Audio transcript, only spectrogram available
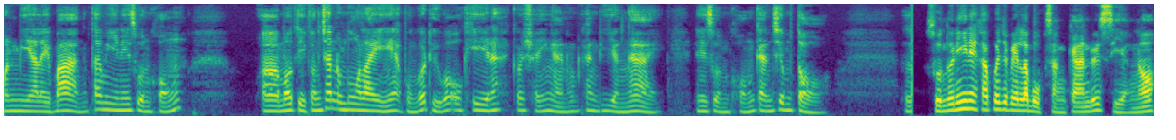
มันมีอะไรบ้าง ถ้ามีในส่วนของมัลติฟัง c t ชันตรงพวงมาลัยอย่างเงี้ยผมก็ถือว่าโอเคนะก็ใช้งานค่อนข้างที่ยังง่าย ในส่วนของการเชื่อมต่อ ส่วนตัวนี้นะครับก็จะเป็นระบบสั่งการด้วยเสียงเนาะ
